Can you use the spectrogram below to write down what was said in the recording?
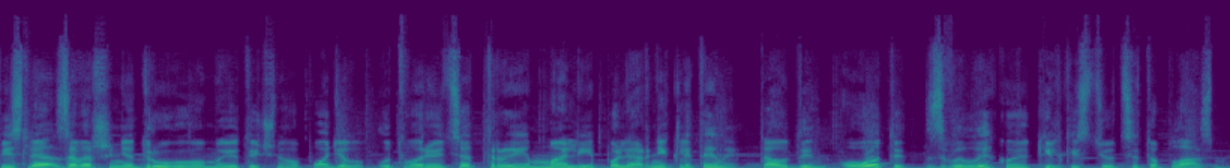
Після завершення другого мейотичного поділу утворюються три малі полярні клітини та один оотит з великою кількістю цитоплазми.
